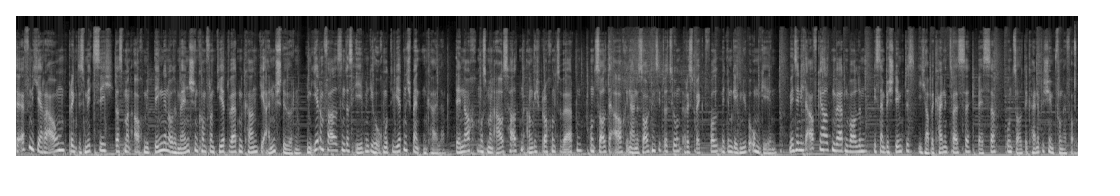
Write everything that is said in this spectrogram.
Der öffentliche Raum bringt es mit sich, dass man auch mit Dingen oder Menschen konfrontiert werden kann, die einem stören. In ihrem Fall sind das eben die hochmotivierten Spendenkeiler. Dennoch muss man aushalten, angesprochen zu werden und sollte auch in einer solchen Situation respektvoll mit dem Gegenüber umgehen. Wenn sie nicht aufgehalten werden wollen, ist ein bestimmtes Ich habe kein Interesse besser und sollte keine Beschimpfung erfolgen.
